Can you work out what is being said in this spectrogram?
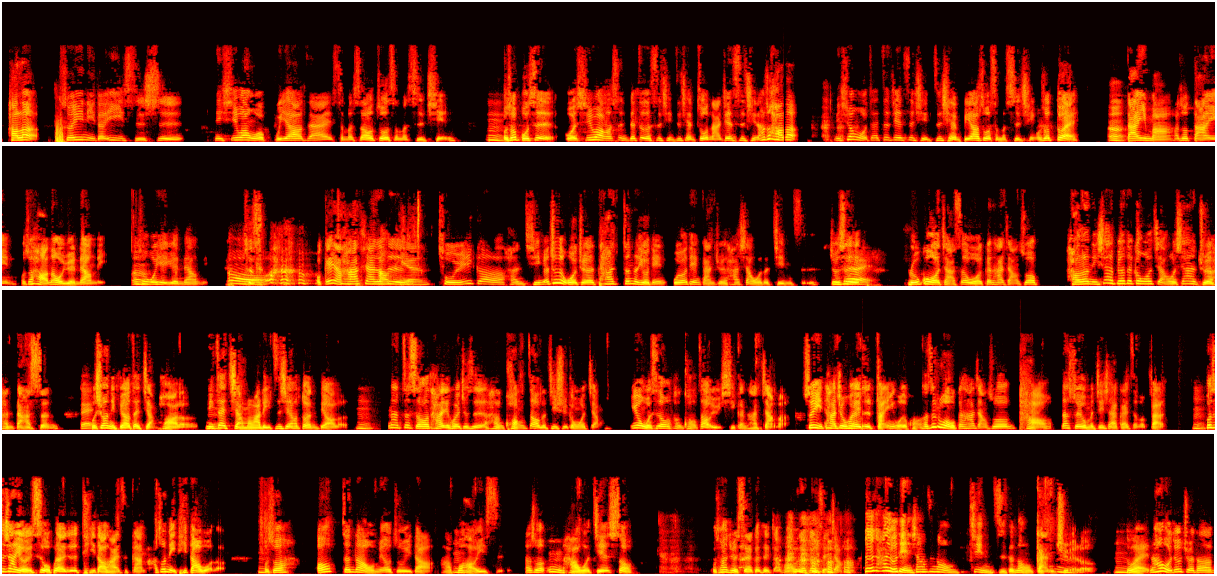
好了，所以你的意思是，你希望我不要在什么时候做什么事情？”嗯，我说不是，我希望是你在这个事情之前做哪件事情。她说：“好了，你希望我在这件事情之前不要做什么事情？”我说：“对，嗯，答应吗？”她说：“答应。”我说：“好，那我原谅你。”她说：“我也原谅你。嗯”就是我跟你讲，他现在就是处于一个很奇妙，就是我觉得他真的有点，我有点感觉他像我的镜子。就是如果假设我跟他讲说：“好了，你现在不要再跟我讲，我现在觉得很大声。”对，我希望你不要再讲话了。你再讲，妈妈理智线要断掉了。嗯，那这时候他也会就是很狂躁的继续跟我讲，因为我是用很狂躁的语气跟他讲嘛，所以他就会是反映我的狂躁。可是如果我跟他讲说：“好，那所以我们接下来该怎么办？”嗯，或是像有一次我不然就是踢到他还是干嘛？他说你踢到我了，嗯、我说哦，真的我没有注意到，好不好意思。嗯、他说嗯好，我接受。我突然觉得谁在跟谁讲话？我在跟谁讲话？因 为他有点像是那种镜子的那种感觉了，嗯，对。然后我就觉得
